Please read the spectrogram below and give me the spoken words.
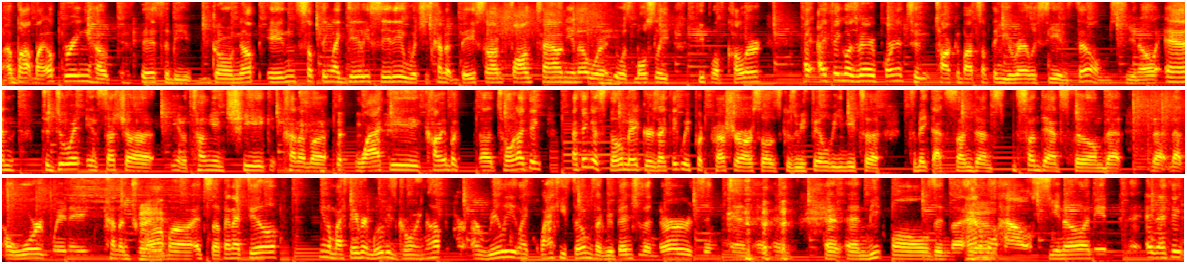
about my upbringing, how it is to be growing up in something like Daly City, which is kind of based on Fogtown, you know, where it hmm. was mostly people of color. I, I, think it was very important to talk about something you rarely see in films, you know, and to do it in such a you know tongue-in-cheek, kind of a wacky comic book uh, tone. I think I think as filmmakers, I think we put pressure ourselves because we feel we need to to make that Sundance Sundance film, that that that award-winning kind of drama right. and stuff. And I feel, you know, my favorite movies growing up are, are really like wacky films like Revenge of the Nerds and and and, and, and, and Meatballs and the yeah. Animal House. You know, I mean, and I think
